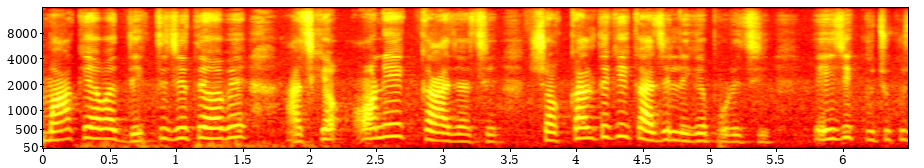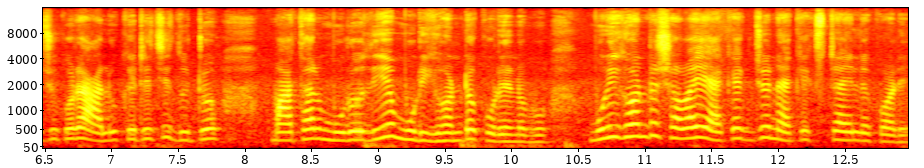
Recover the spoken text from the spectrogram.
মাকে আবার দেখতে যেতে হবে, আজকে অনেক কাজ আছে, সকাল থেকেই কাজে লেগে পড়েছি। এই যে কুচু কুচু করে আলু কেটেছি, দুটো মাথার মুড়ো দিয়ে মুড়িঘণ্ড করে নেব। মুড়িঘণ্ড সবাই এক একজন এক এক স্টাইলে করে।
